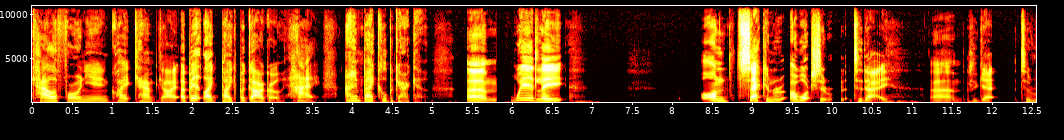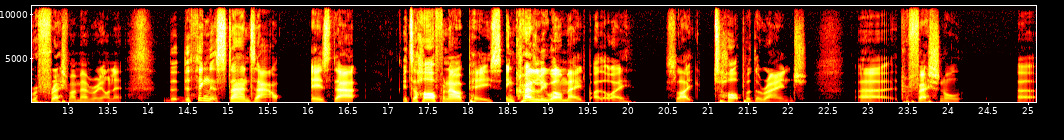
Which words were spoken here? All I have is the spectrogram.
Californian, quite camp guy, a bit like Bike Bagargo. Hi, I'm Michael Bagargo. Um, weirdly, on second, I watched it today um, to get to refresh my memory on it. The the thing that stands out is that it's a half an hour piece, incredibly well made, by the way. It's like top of the range, uh, professional uh,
